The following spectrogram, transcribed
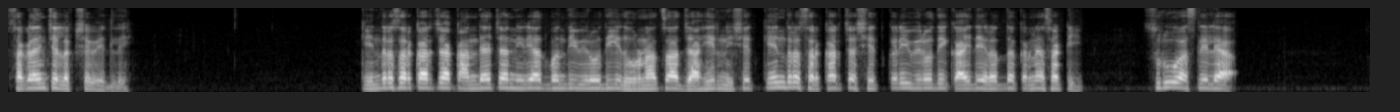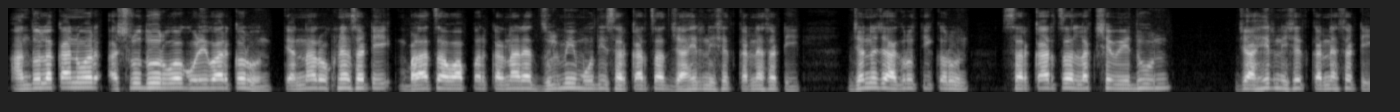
सगळ्यांचे लक्ष वेधले. केंद्र सरकारच्या कांद्याच्या निर्यात बंदी विरोधी धोरणाचा जाहीर निषेध केंद्र सरकारच्या शेतकरी विरोधी कायदे रद्द करण्यासाठी सुरू असलेल्या आंदोलकांवर अश्रुधूर व गोळीबार करून त्यांना रोखण्यासाठी बळाचा वापर करणाऱ्या जुलमी मोदी सरकारचा जाहीर निषेध करण्यासाठी जनजागृती करून सरकारचं लक्ष वेधून जाहीर निषेध करण्यासाठी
